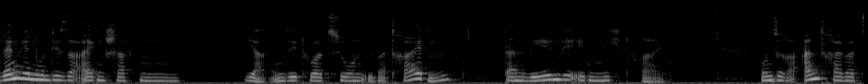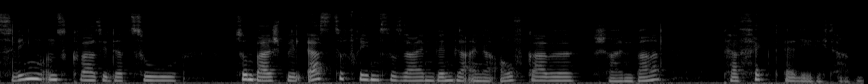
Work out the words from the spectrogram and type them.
Wenn wir nun diese Eigenschaften ja, in Situationen übertreiben, dann wählen wir eben nicht frei. Unsere Antreiber zwingen uns quasi dazu, zum Beispiel erst zufrieden zu sein, wenn wir eine Aufgabe scheinbar perfekt erledigt haben.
